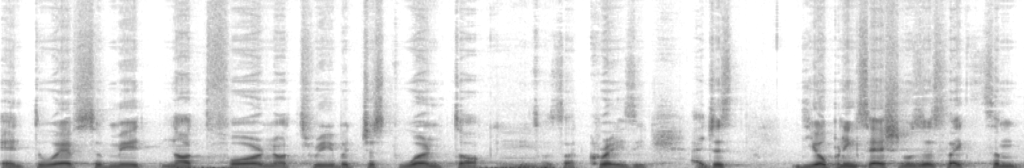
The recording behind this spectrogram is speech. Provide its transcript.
and to have submit not four, not three, but just one talk. Mm. It was like crazy. I just the opening session was just like some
